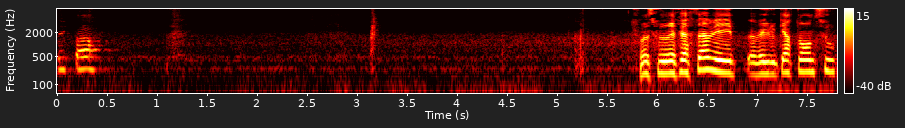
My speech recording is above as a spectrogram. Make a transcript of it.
Pique pas Je pense qu'il faudrait faire ça, mais avec le carton en dessous.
